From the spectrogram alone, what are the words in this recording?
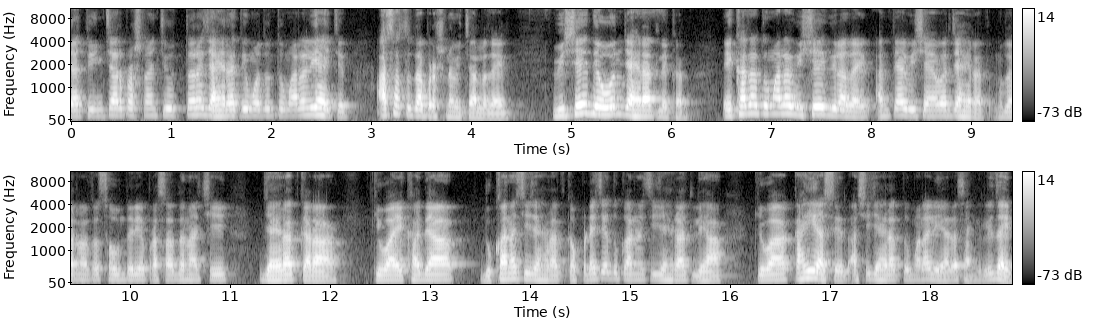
त्या तीन चार प्रश्नांची उत्तरं जाहिरातीमधून तुम्हाला लिहायचे असा सुद्धा प्रश्न विचारला जाईल. विषय देऊन जाहिरात लेखन. एखादा तुम्हाला विषय दिला जाईल आणि त्या विषयावर जाहिरात. उदाहरणार्थ सौंदर्य प्रसाधनाची जाहिरात करा किंवा एखाद्या दुकानाची जाहिरात कपड्याच्या दुकानाची जाहिरात लिहा किंवा काही असेल अशी जाहिरात तुम्हाला लिहायला सांगितली जाईल.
